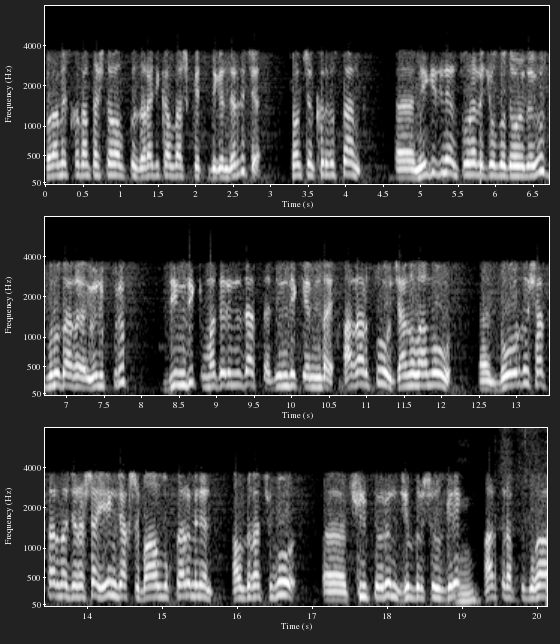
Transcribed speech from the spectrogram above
туура эмес кадам таштап алыппыз радикалдашып кетти дегендердичи ошон үчүн кыргызстан негизинен туура эле жолдо деп ойлойбуз. Муну дагы өнүктүрүп диндик модернизация диндик эми мындай агартуу жаңылануу доордун шарттарына жараша эң жакшы баалуулуктары менен алдыга чыгуу э, түшүнүктөрүн жылдырышыбыз керек. Ар тараптуу буга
